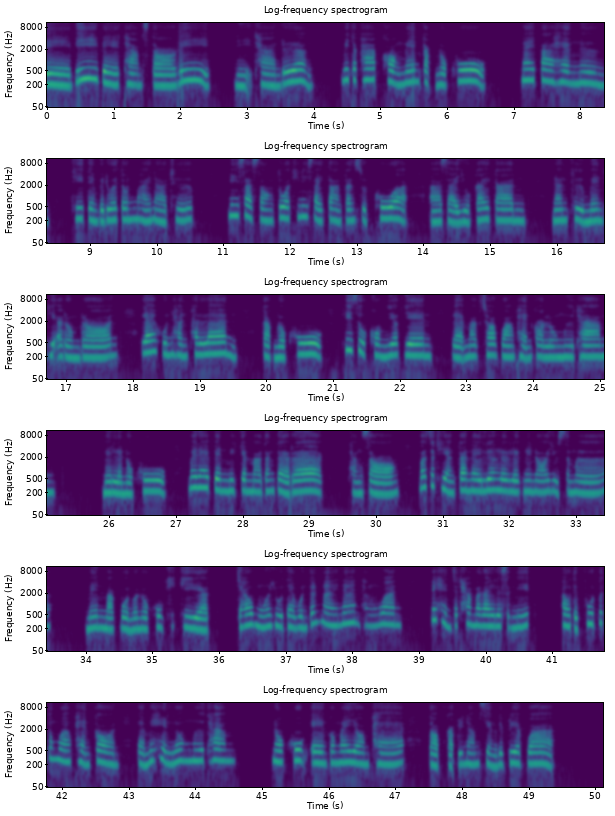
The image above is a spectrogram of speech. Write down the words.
Baby Bedtime Story นิทานเรื่อง มิตรภาพของเม่นกับนกฮูกในป่าแห่งหนึ่งที่เต็มไปด้วยต้นไม้หนาทึบ มีสัตว์สองตัวที่นิสัยต่างกันสุดขั้ว อาศัยอยู่ใกล้กัน นั่นคือเม่นที่อารมณ์ร้อน และหุนหันพลันแล่น กับนกฮูกที่สุขุมเยือกเย็น และมักชอบวางแผนก่อนลงมือทำเม่นและนกฮูกไม่ได้เป็นมิตรกันมาตั้งแต่แรก ทั้งสองมักจะเถียงกันในเรื่องเล็กๆ น้อยๆ อยู่เสมอ เม่นมักบ่นว่านกฮูกขี้เกียจ เจ้ามัวอยู่แต่บนต้นไม้นั่นทั้งวัน ไม่เห็นจะทำอะไรเลยสักนิด เอาแต่พูดว่าต้องวางแผนก่อน แต่ไม่เห็นลงมือทำนกฮูกเองก็ไม่ยอมแพ้ ตอบกลับด้วยน้ำเสียงเรียบๆว่า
